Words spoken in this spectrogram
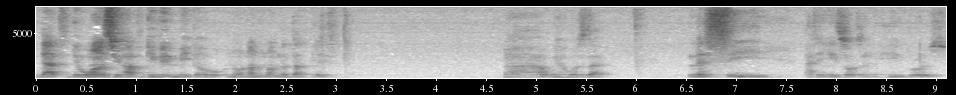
that the ones you have given me, oh no, not, not, not that place. Uh, where was that? Let's see. I think it was in Hebrews.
